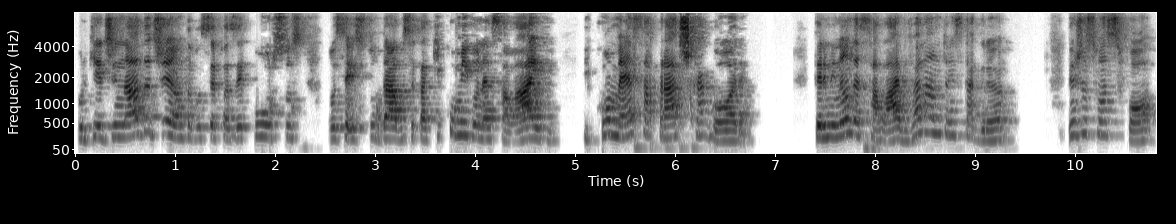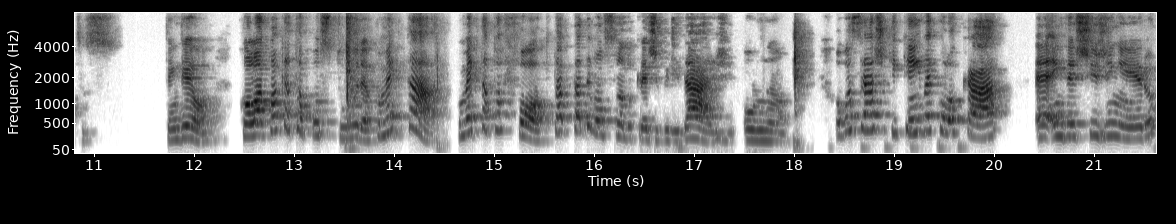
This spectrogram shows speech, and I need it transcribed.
Porque de nada adianta você fazer cursos, você estudar, você está aqui comigo nessa live e começa a prática agora. Terminando essa live, vai lá no teu Instagram, veja suas fotos, entendeu? Coloca qual é a tua postura, como é que tá? Como é que tá a tua foto? Tá, tá demonstrando credibilidade ou não? Ou você acha que quem vai colocar, é, investir dinheiro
